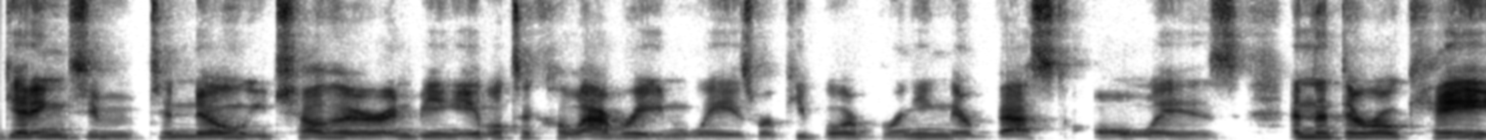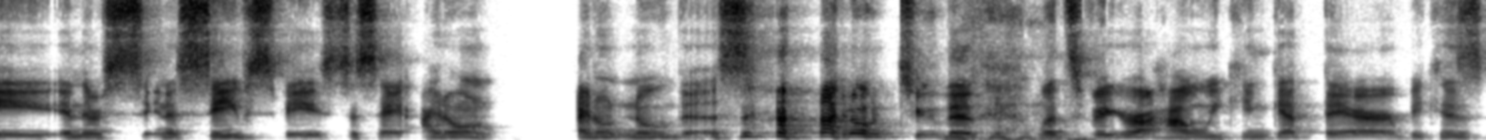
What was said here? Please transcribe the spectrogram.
getting to to know each other and being able to collaborate in ways where people are bringing their best always and that they're okay in their s- in a safe space to say i don't i don't know this i don't do this let's figure out how we can get there because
